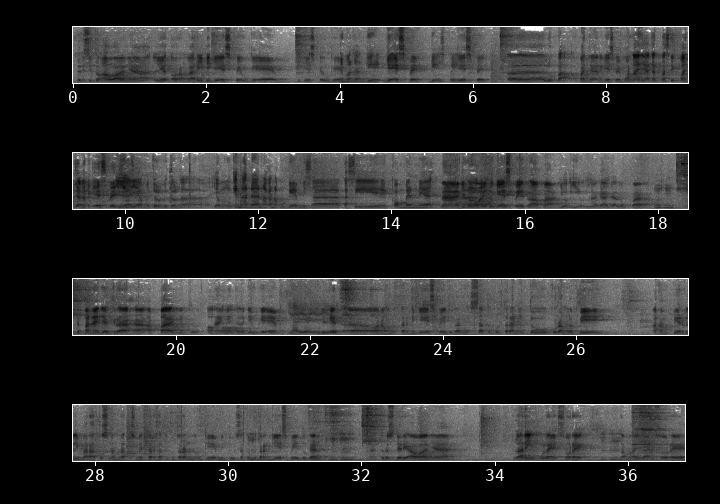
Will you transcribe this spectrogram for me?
dari situ awalnya lihat orang lari di GSP UGM di GSP UGM Di mana? G- GSP GSP. GSP Eh, lupa kepanjangan GSP mau nanya kan pasti kepanjangan GSP Iya iya betul betul. Nah, ya mungkin ada anak-anak UGM bisa kasih komen ya. Nah, di bawah itu GSP itu apa? Yo yo yo. Agak-agak lupa. Mm-mm. Depan aja Geraha apa gitu. Oh, nah, oh. gitu di UGM. Ya ya ya. Jadi lihat eh, orang muter di GSP itu kan satu putaran itu kurang lebih hampir 500-600 meter satu putaran UGM itu satu putaran GSP itu kan. Mm-mm. Nah, terus dari awalnya lari mulai sore. Mm-mm. Pertama kali lari sore,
